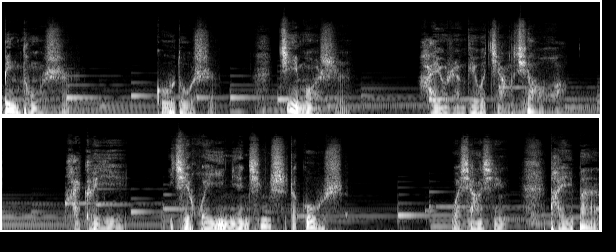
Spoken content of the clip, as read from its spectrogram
病痛时、孤独时、寂寞时。还有人给我讲笑话，还可以一起回忆年轻时的故事。我相信，陪伴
